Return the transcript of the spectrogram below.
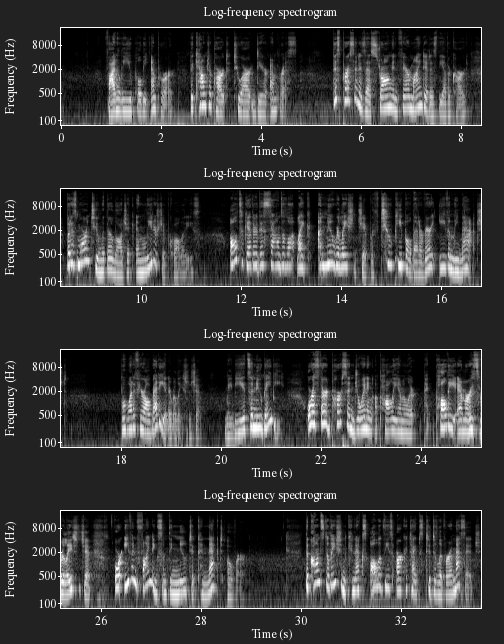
Finally, you pull the Emperor, the counterpart to our dear Empress. This person is as strong and fair minded as the other card, but is more in tune with their logic and leadership qualities. Altogether, this sounds a lot like a new relationship with two people that are very evenly matched. But what if you're already in a relationship? Maybe it's a new baby or a third person joining a polyamor- polyamorous relationship or even finding something new to connect over. The constellation connects all of these archetypes to deliver a message,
